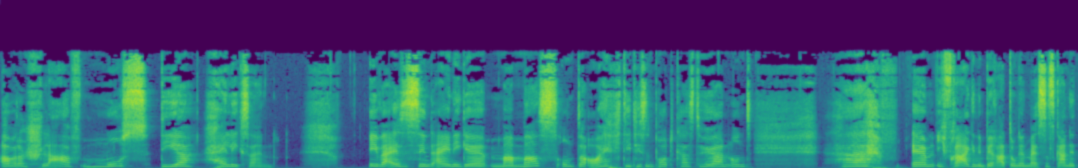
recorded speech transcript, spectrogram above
Aber der Schlaf muss dir heilig sein. Ich weiß, es sind einige Mamas unter euch, die diesen Podcast hören und äh, ich frage in den Beratungen meistens gar nicht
